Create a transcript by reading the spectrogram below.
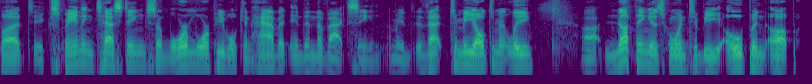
But expanding testing so more and more people can have it, and then the vaccine. I mean, that to me, ultimately, uh, nothing is going to be opened up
